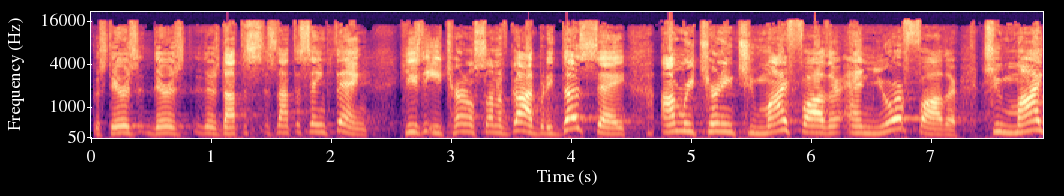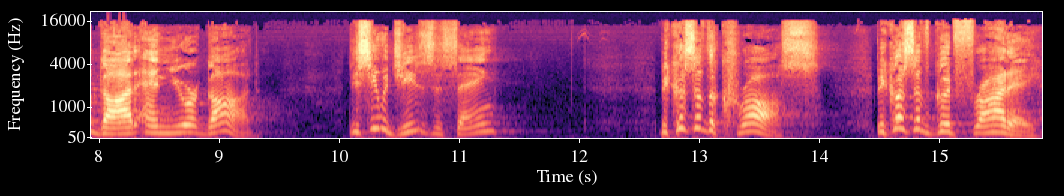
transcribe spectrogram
Because there's, there's, there's not it's not the same thing. He's the eternal Son of God. But he does say, I'm returning to my Father and your Father, to my God and your God. Do you see what Jesus is saying? Because of the cross, because of Good Friday,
